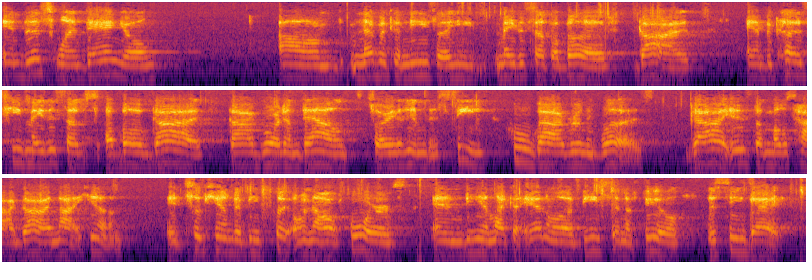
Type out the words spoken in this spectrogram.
in this one, Daniel, um, Nebuchadnezzar, he made himself above God. And because he made himself above God, God brought him down for him to see who God really was. God is the most high God, not him. It took him to be put on all fours and being like an animal, a beast in the field to see that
